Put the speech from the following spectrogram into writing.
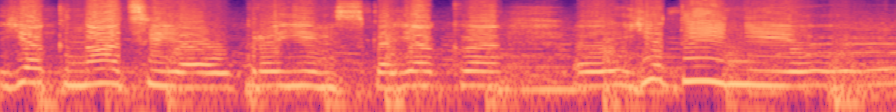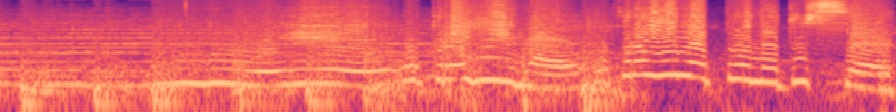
як нація українська, як е, єдині. е, Ну і Україна, Україна понад усе.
